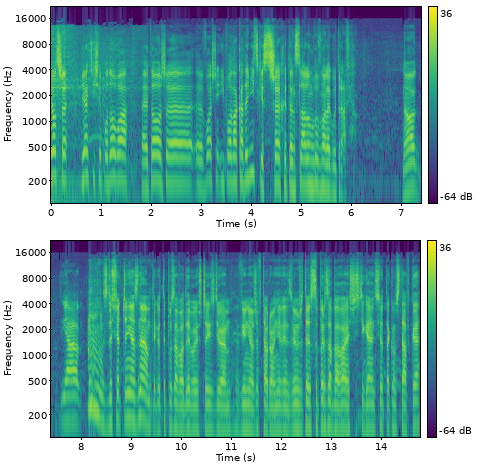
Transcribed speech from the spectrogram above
Piotrze, jak Ci się podoba e, to, że e, właśnie i pod akademickie strzechy ten slalom równoległy trafia? No, ja z doświadczenia znam tego typu zawody, bo jeszcze jeździłem w juniorze w Tauronie, więc wiem, że to jest super zabawa, jeszcze ścigając się o taką stawkę,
